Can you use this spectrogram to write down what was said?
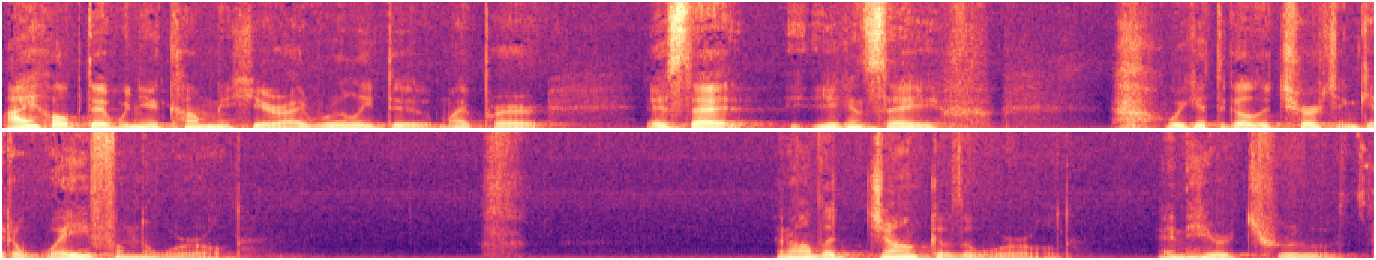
I hope that when you come here, I really do, my prayer is that you can say, we get to go to church and get away from the world and all the junk of the world and hear truth.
